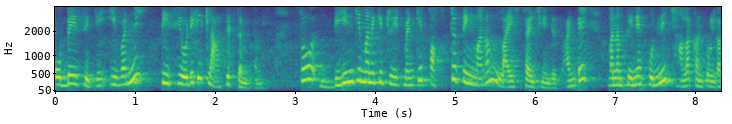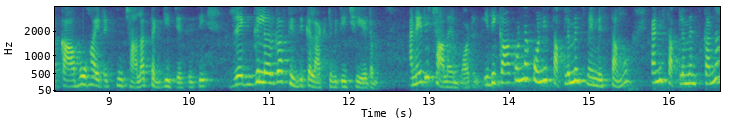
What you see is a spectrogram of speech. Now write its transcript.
ఒబేసిటీ ఇవన్నీ పీసీఓడికి క్లాసిక్ సిమ్టమ్స్ సో దీనికి మనకి ట్రీట్మెంట్కి ఫస్ట్ థింగ్ మనం లైఫ్ స్టైల్ చేంజెస్ అంటే మనం తినే ఫుడ్ని చాలా కంట్రోల్గా కార్బోహైడ్రేట్స్ని చాలా తగ్గించేసేసి రెగ్యులర్గా ఫిజికల్ యాక్టివిటీ చేయడం అనేది చాలా ఇంపార్టెంట్ ఇది కాకుండా కొన్ని సప్లిమెంట్స్ మేము ఇస్తాము. కానీ సప్లిమెంట్స్ కన్నా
